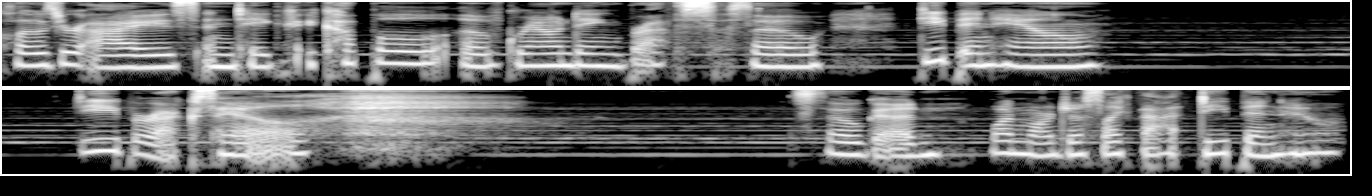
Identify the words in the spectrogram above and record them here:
close your eyes and take a couple of grounding breaths. So, deep inhale, deeper exhale. So good. One more, just like that. Deep inhale,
